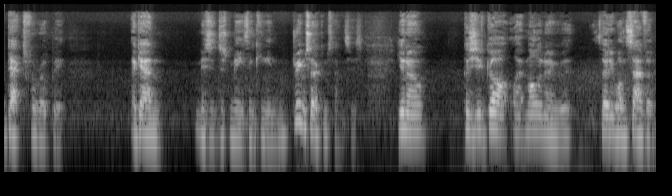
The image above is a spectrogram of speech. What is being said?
decked for rugby. Again, this is just me thinking in dream circumstances. You know, because you've got like Molineux at 31.7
